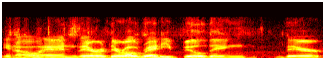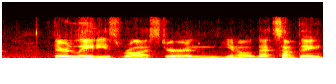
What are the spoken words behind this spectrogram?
You know, and they're they're already building their their ladies roster, and you know that's something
